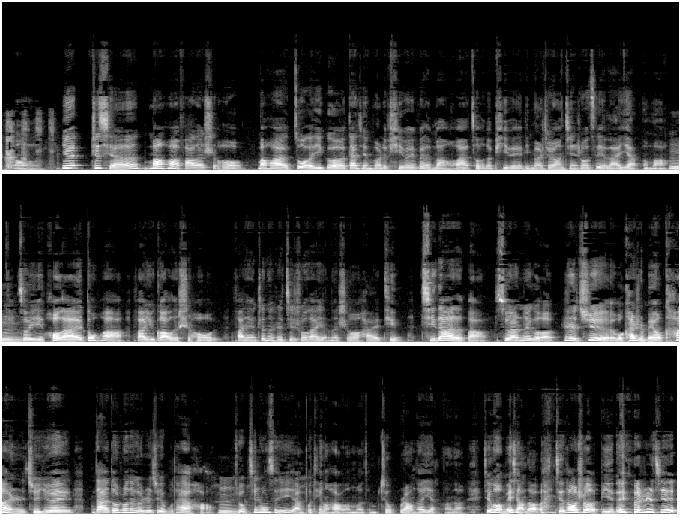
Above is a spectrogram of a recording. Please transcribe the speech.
嗯，因为之前漫画发的时候，漫画做了一个单行本的 PV，为了漫画做了个 PV，里面就让金叔自己来演了嘛。嗯，所以后来动画发预告的时候，发现真的是金叔来演的时候，还挺期待的吧。虽然那个日剧我开始没有看日剧，因为大家都说那个日剧不太好，嗯就金钟自己演不挺好的吗？怎么就不让他演了呢？结果没想到节操社比那个日剧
